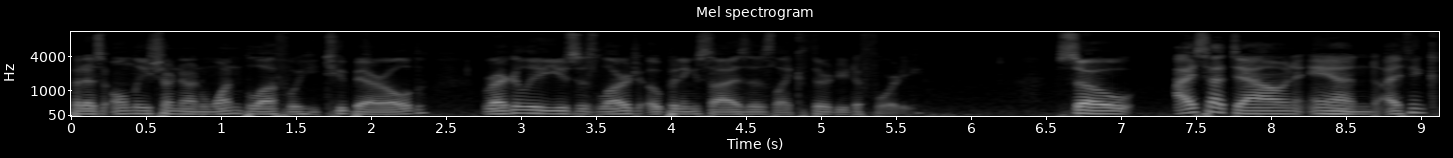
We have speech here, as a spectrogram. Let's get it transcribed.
but has only shown down one bluff where he two barreled. Regularly uses large opening sizes like 30 to 40. So I sat down and I think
